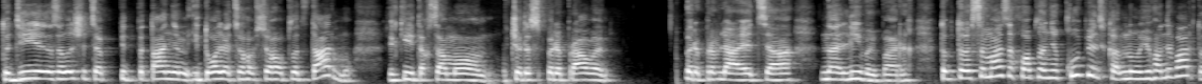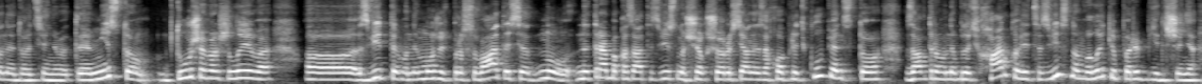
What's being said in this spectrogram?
Тоді залишиться під питанням і доля цього всього плацдарму, який так само через переправи. Переправляється на лівий берег. Тобто саме захоплення Куп'янська, ну його не варто недооцінювати. Місто дуже важливе, е, звідти вони можуть просуватися. Ну не треба казати, звісно, що якщо росіяни захоплять Куп'янськ, то завтра вони будуть в Харкові. Це, звісно, велике перебільшення.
